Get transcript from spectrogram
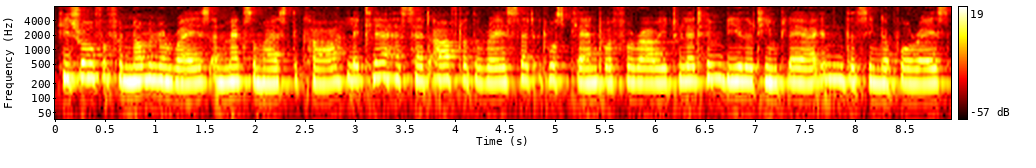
He drove a phenomenal race and maximized the car. Leclerc has said after the race that it was planned with Ferrari to let him be the team player in the Singapore race.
